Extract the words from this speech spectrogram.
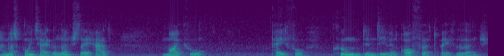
I must point out the lunch they had, Michael paid for. Kung didn't even offer to pay for the lunch,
